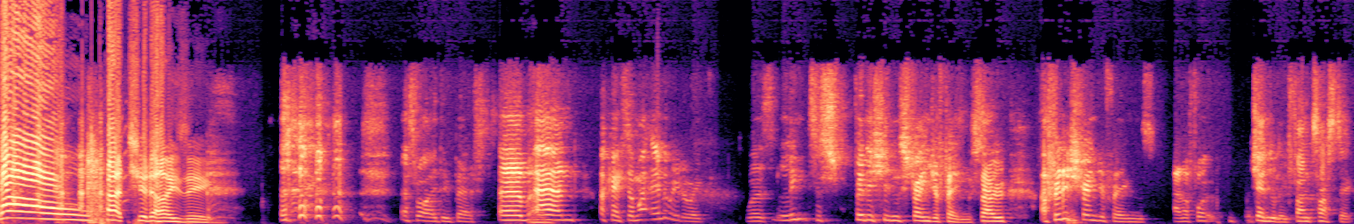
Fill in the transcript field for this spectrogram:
Oh, patronising. that's what I do best. Um, and okay, so my enemy of the week was linked to finishing Stranger Things. So I finished Stranger Things, and I thought genuinely fantastic.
